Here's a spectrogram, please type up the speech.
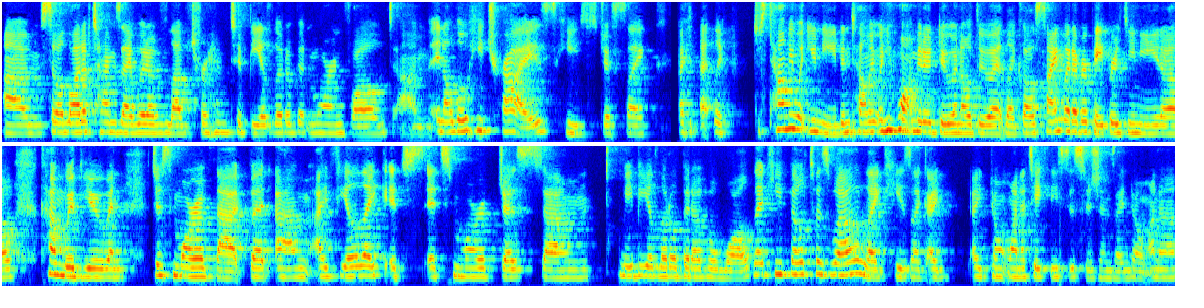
Um, so, a lot of times I would have loved for him to be a little bit more involved. Um, and although he tries, he's just like, I, I, like, just tell me what you need and tell me what you want me to do and I'll do it. Like I'll sign whatever papers you need. I'll come with you and just more of that. But um, I feel like it's it's more of just um, maybe a little bit of a wall that he built as well. Like he's like, I, I don't want to take these decisions. I don't want to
